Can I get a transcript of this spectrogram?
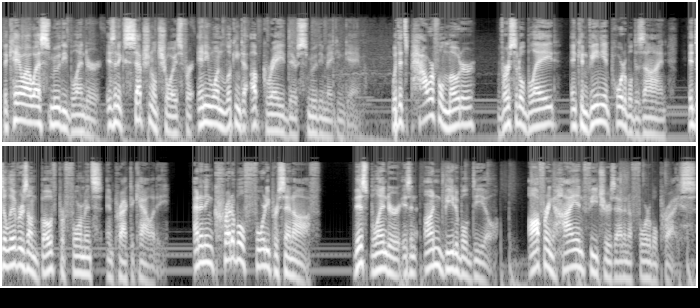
the KOIOS Smoothie Blender is an exceptional choice for anyone looking to upgrade their smoothie making game. With its powerful motor, versatile blade, and convenient portable design, it delivers on both performance and practicality. At an incredible 40% off, this blender is an unbeatable deal, offering high-end features at an affordable price.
